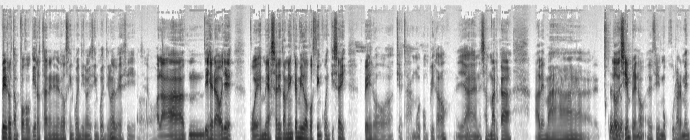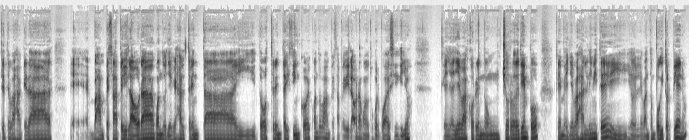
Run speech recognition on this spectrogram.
pero tampoco quiero estar en el 2.59.59. Es decir, ojalá mm, dijera, oye, pues me ha salido también que mido 2.56, pero hostia, está muy complicado. Ya en esas marcas, además, lo de siempre, ¿no? Es decir, muscularmente te vas a quedar eh, vas a empezar a pedir la hora cuando llegues al 32, 35 es cuando vas a empezar a pedir la hora, cuando tu cuerpo va a decir que yo, que ya llevas corriendo un chorro de tiempo, que me llevas al límite y, levanta un poquito el pie, ¿no?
